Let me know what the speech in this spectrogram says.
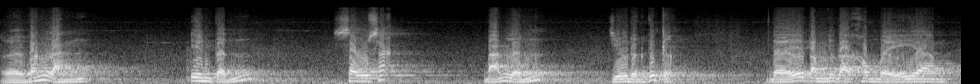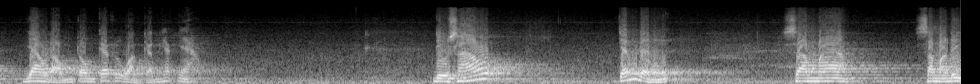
rồi vắng lặng yên tĩnh sâu sắc bản lĩnh chịu đựng tích cực để tâm chúng ta không bị uh, dao động trong các cái hoàn cảnh khác nhau. Điều sáu chánh định sama samadhi.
